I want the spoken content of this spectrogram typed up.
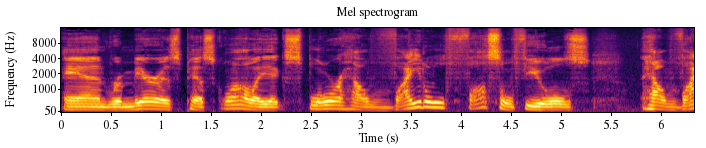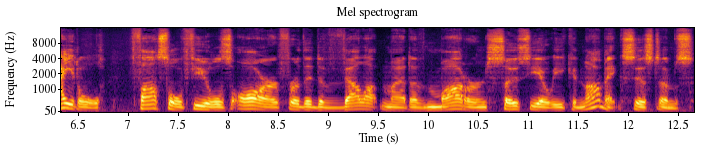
and Ramirez Pascualli explore how vital fossil fuels, how vital fossil fuels are for the development of modern socioeconomic systems.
